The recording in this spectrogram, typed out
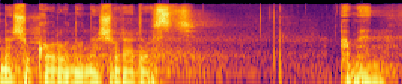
našu korunu, našu radosť. Amen.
